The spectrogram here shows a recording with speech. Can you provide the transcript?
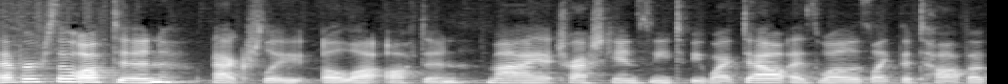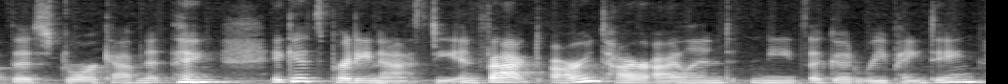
Ever so often, actually a lot often, my trash cans need to be wiped out as well as like the top of this drawer cabinet thing. It gets pretty nasty. In fact, our entire island needs a good repainting.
